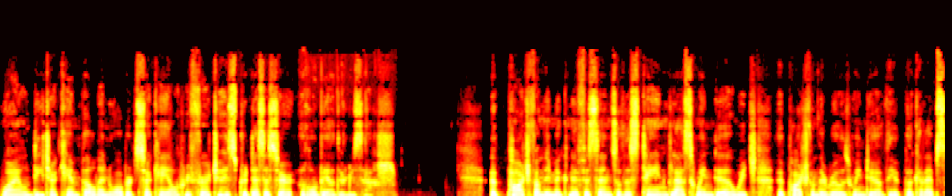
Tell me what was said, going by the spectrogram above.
while Dieter Kimpel and Robert Suckale referred to his predecessor, Robert de Luzarches. Apart from the magnificence of the stained glass window, which, apart from the rose window of the Apocalypse,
